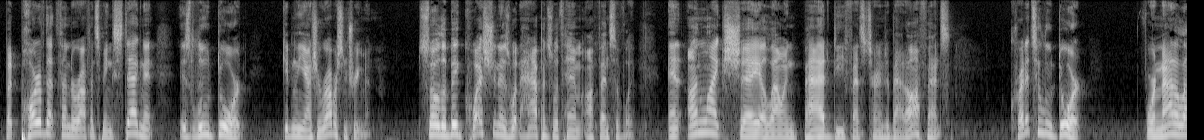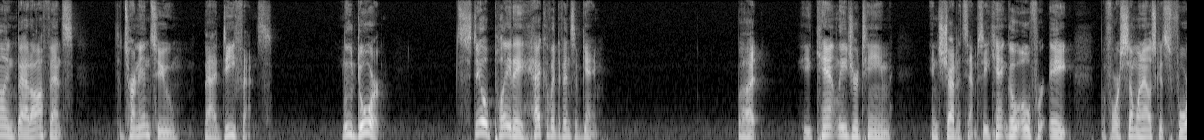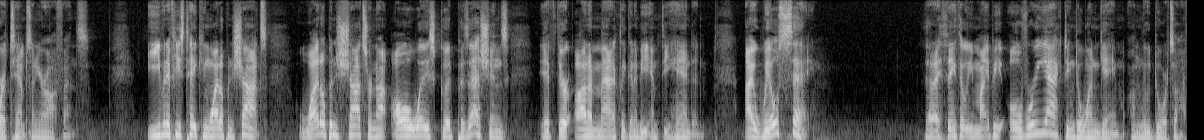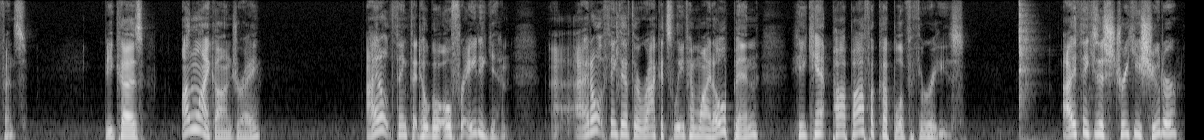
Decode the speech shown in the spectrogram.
But part of that Thunder offense being stagnant is Lu Dort getting the Andre Roberson treatment. So the big question is what happens with him offensively. And unlike Shai allowing bad defense to turn into bad offense, credit to Lu Dort for not allowing bad offense to turn into bad defense. Lu Dort still played a heck of a defensive game but he can't lead your team in shot attempts. He can't go 0 for 8 before someone else gets four attempts on your offense. Even if he's taking wide open shots, wide open shots are not always good possessions if they're automatically going to be empty handed. I will say that I think that we might be overreacting to one game on Lu Dort's offense. Because unlike Andre, I don't think that he'll go 0 for 8 again. I don't think that if the Rockets leave him wide open, he can't pop off a couple of threes. I think he's a streaky shooter.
